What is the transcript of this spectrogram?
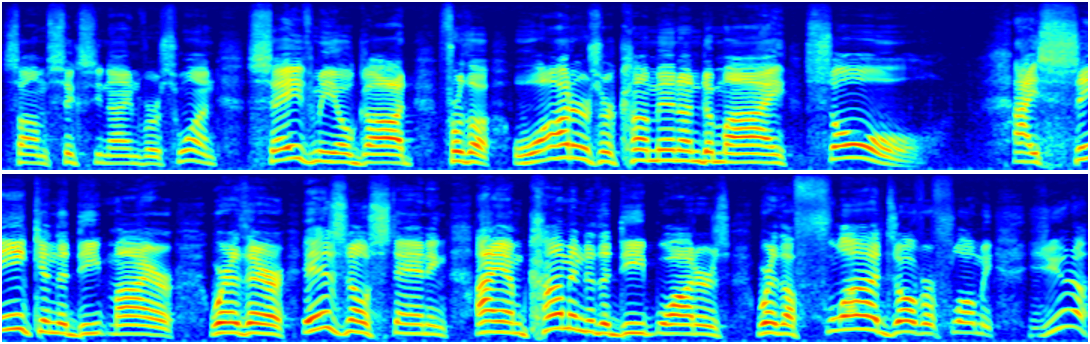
Psalm 69, verse 1 Save me, O God, for the waters are come in unto my soul. I sink in the deep mire where there is no standing. I am come into the deep waters where the floods overflow me. You know,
